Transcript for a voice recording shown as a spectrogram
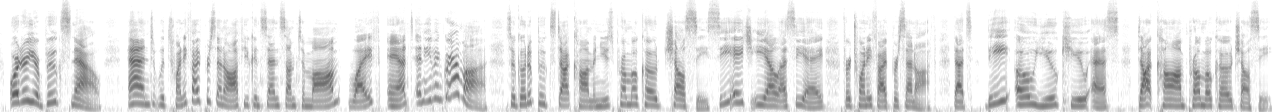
Order your Bouqs now. And with 25% off, you can send some to mom, wife, aunt, and even grandma. So go to Bouqs.com and use promo code Chelsea, C H E L S E A, for 25% off. That's B O U Q S dot com, promo code Chelsea.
